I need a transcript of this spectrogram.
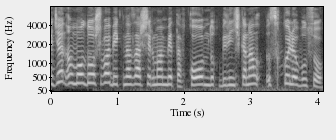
айжан омолдошова бекназар шермамбетов коомдук биринчи канал ысык көл облусу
